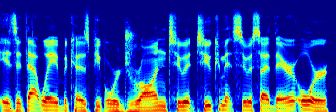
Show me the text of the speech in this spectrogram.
Is it that way because people were drawn to it to commit suicide there? Or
